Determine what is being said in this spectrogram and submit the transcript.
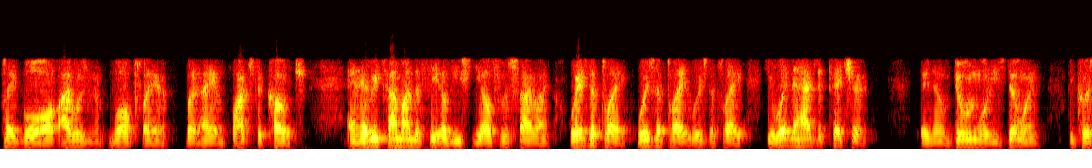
played ball. I wasn't a ball player, but I watched the coach. And every time on the field, he used to yell from the sideline, "Where's the play? Where's the play? Where's the play?" He wouldn't have had the pitcher, you know, doing what he's doing because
